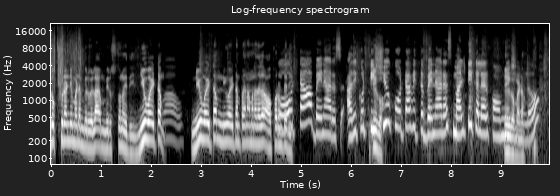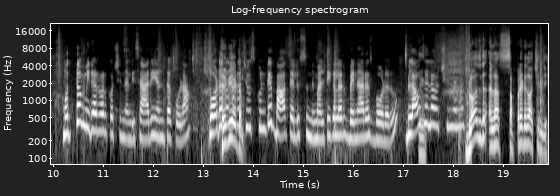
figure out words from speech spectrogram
లుక్ చూడండి మేడం మీరు ఇలా మెరుస్తున్న ఇది. New item. New item new item పైన మన దగ్గర ఆఫర్ ఉంటుంది. కోటా బెనారస్. అది కూడా tissue Kota with Benares multi colour combination మొత్తం మిర్రర్ వర్క్ వచ్చిందండి శారీ అంతా కూడా. బోర్డర్. చూసుకుంటే బాగా తెలుస్తుంది multi colour Benares border blouse ఎలా వచ్చిందన్న? బ్లౌజ్ ఇలా సపరేట్గా వచ్చింది?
